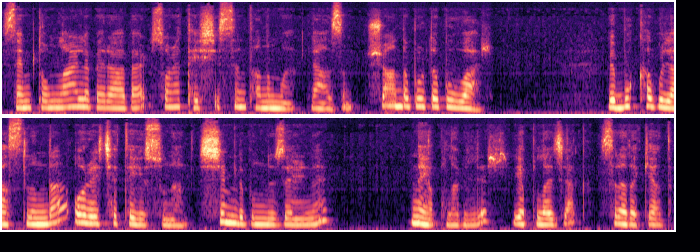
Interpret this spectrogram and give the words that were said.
Semptomlarla beraber sonra teşhisin tanımı lazım. Şu anda burada bu var. Ve bu kabul aslında o reçeteyi sunan. Şimdi bunun üzerine ne yapılabilir? Yapılacak sıradaki adım.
